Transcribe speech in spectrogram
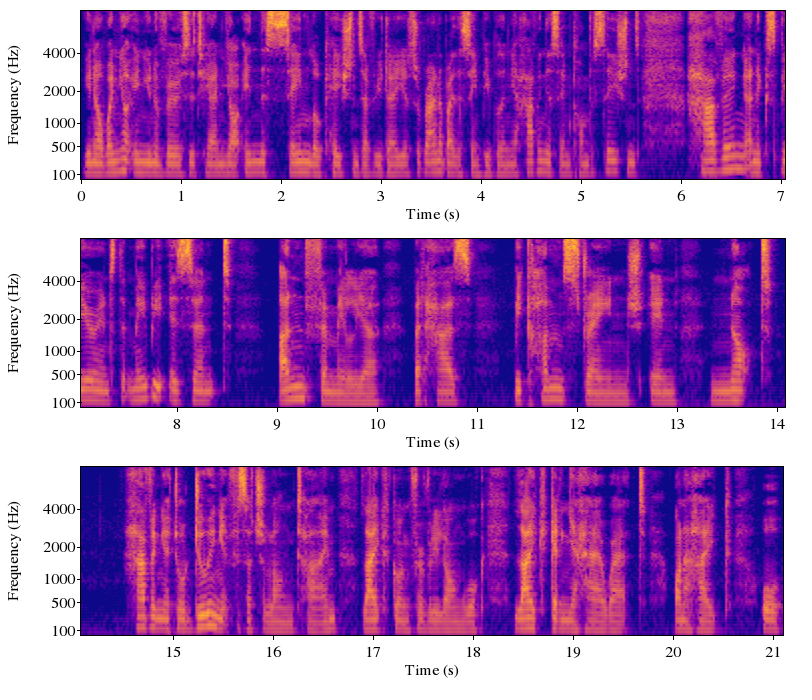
You know, when you're in university and you're in the same locations every day, you're surrounded by the same people and you're having the same conversations, having an experience that maybe isn't unfamiliar but has become strange in not having it or doing it for such a long time, like going for a really long walk, like getting your hair wet on a hike, or,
